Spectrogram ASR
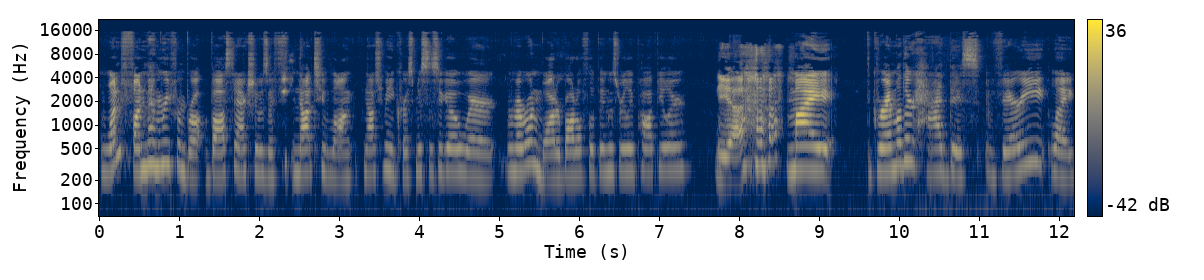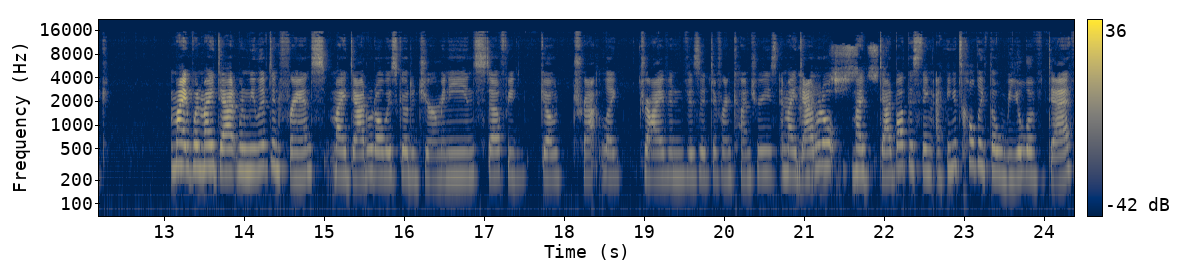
one fun memory from Boston actually was a f- not too long, not too many Christmases ago. Where remember when water bottle flipping was really popular? Yeah. My grandmother had this very like my when my dad when we lived in France, my dad would always go to Germany and stuff. We'd go tra- like drive and visit different countries. And my dad would al- mm-hmm. my dad bought this thing. I think it's called like the Wheel of Death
